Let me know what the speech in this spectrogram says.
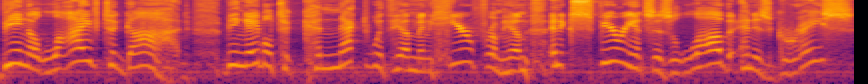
Being alive to God, being able to connect with Him and hear from Him and experience His love and His grace,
